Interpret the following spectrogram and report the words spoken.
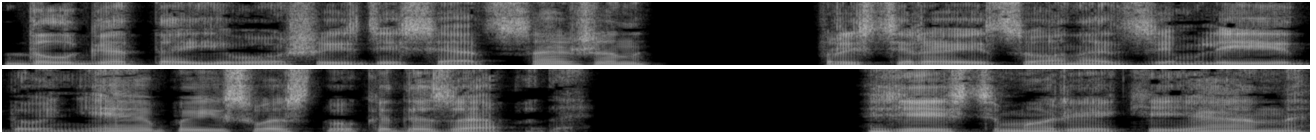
долгота его 60 сажен, простирается он от земли до неба и с востока до запада. Есть море-океан,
